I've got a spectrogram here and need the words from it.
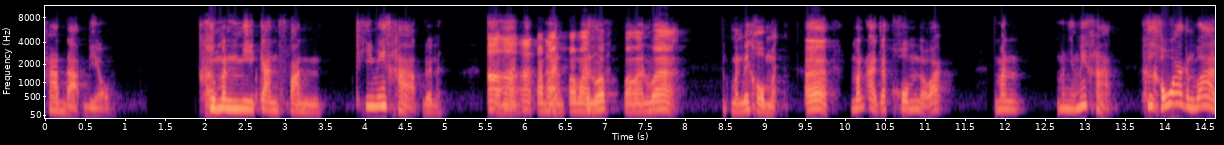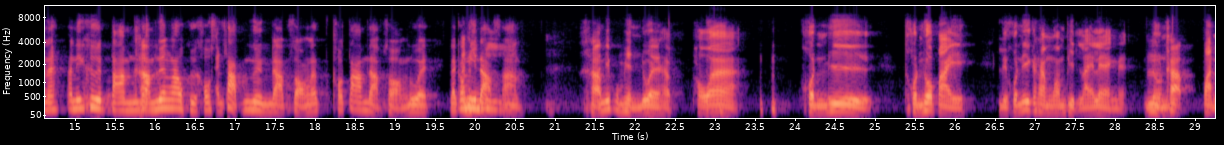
ฆาตดาบเดียว คือมันมีการฟันที่ไม่ขาดด้วยนะอ่ ประมาณอ่อ่ประมาณอ่ประมาณว่าประมาณว่ามันไม่คมอะ เออ มันอาจจะคมแต่ว่า มันมันยังไม่ขาด คือเขาว่ากันว่านะ อันนี้คือตามตามเรื่องเล่าคือเขาสับหนึ่งดาบสองแล้วเขาตามดาบสองด้วย แล้วก็มีดาบสามครับอันนี้ผมเห็นด้วยครับ เพราะว่าคนที่คนทั่วไป หรือคนที่กระทำความผิดร้ายแรงเนี่ยอืมโดนครับฟัน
